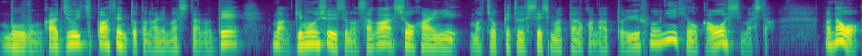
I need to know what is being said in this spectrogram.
部分が11%となりましたので、まあ、疑問手率の差が勝敗に直結してしまったのかなというふうに評価をしました。まあ、なお、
